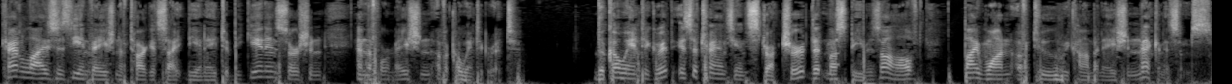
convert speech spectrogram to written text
catalyzes the invasion of target site DNA to begin insertion and the formation of a cointegrate. The cointegrate is a transient structure that must be resolved by one of two recombination mechanisms.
